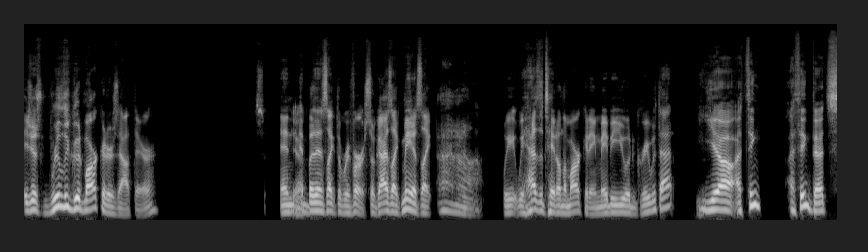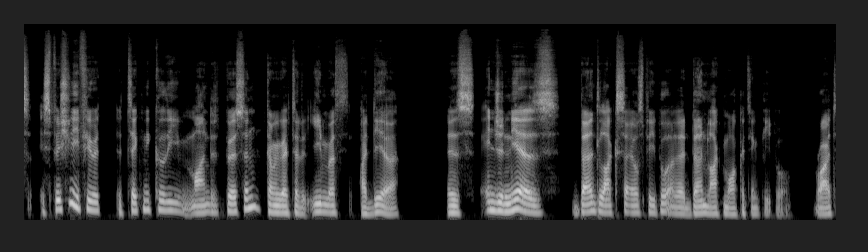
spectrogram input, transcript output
It's just really good marketers out there, and Yeah. but then it's like the reverse. So guys like me, it's like, ah, we we hesitate on the marketing. Maybe you would agree with that. Yeah, I think I think that's especially if you're a technically minded person. Coming back to the E Myth idea, is engineers don't like salespeople and they don't like marketing people, right?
